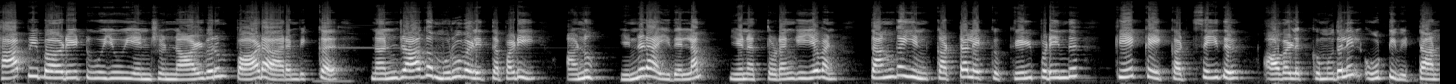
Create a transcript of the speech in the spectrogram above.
ஹாப்பி பர்த்டே டு யூ என்று நால்வரும் பாட ஆரம்பிக்க நன்றாக முருவளித்தபடி அனு என்னடா இதெல்லாம்? எனத் தொடங்கியவன் தங்கையின் கட்டளைக்கு கீழ்ப்படிந்து கேக்கை கட் செய்து அவளுக்கு முதலில் ஊட்டிவிட்டான்.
